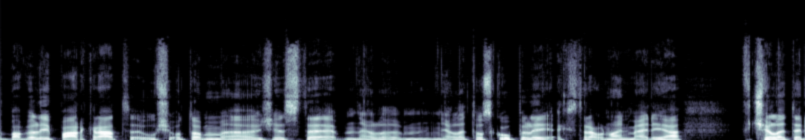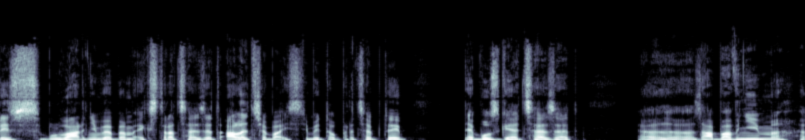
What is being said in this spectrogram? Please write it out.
bavili párkrát už o tom, eh, že jste letos koupili Extra Online Media, v čele tedy s bulvárním webem Extra.cz, ale třeba i s těmito precepty, nebo s GCZ, zábavním eh,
